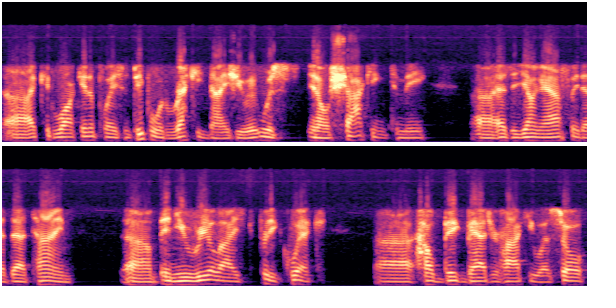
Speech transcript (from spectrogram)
uh, I could walk in a place and people would recognize you. It was you know shocking to me uh, as a young athlete at that time, um, and you realized pretty quick uh, how big Badger hockey was. So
